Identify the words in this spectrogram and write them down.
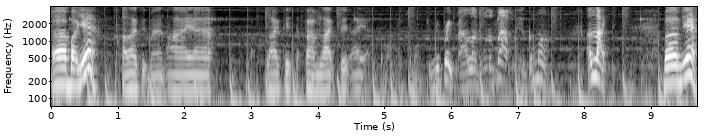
Uh, but yeah, I liked it, man. I uh, liked it. The fam liked it. Hey, uh, come on, man. Come on, give me a break, man. I love it with the family. Come on, I liked it. But um, yeah,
